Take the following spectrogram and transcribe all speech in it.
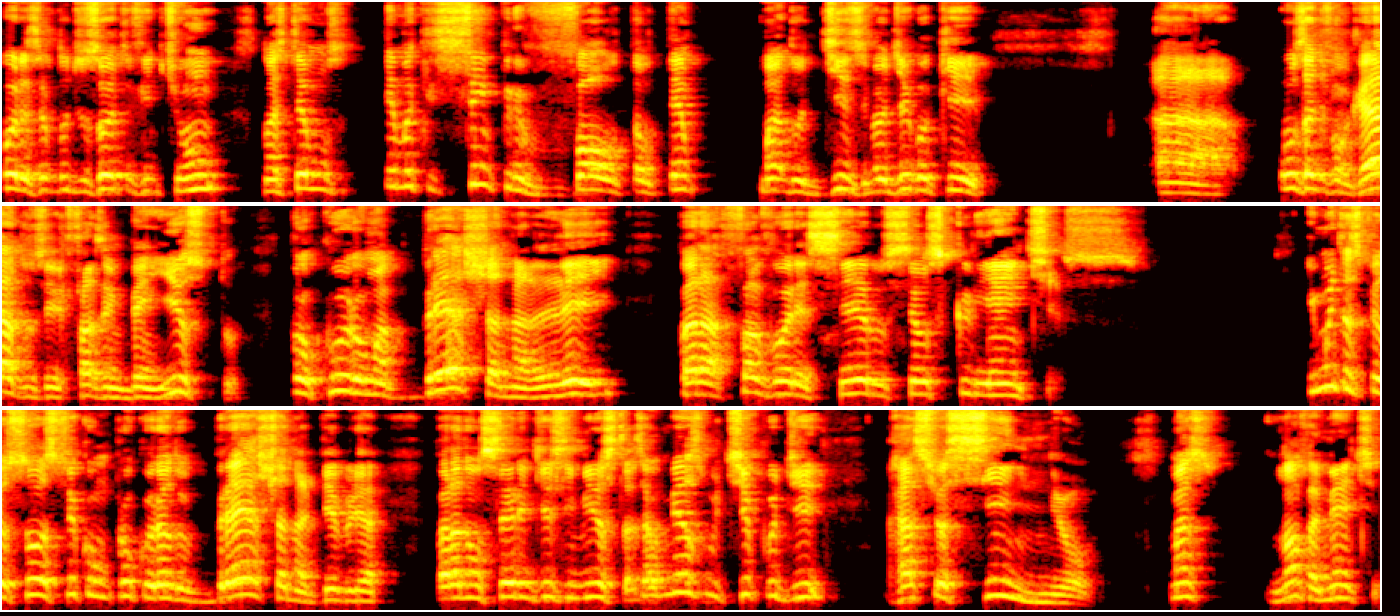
Por exemplo, no 18 e 21, nós temos um tema que sempre volta o tempo do dízimo. Eu digo que ah, os advogados, e fazem bem isto, procuram uma brecha na lei para favorecer os seus clientes. E muitas pessoas ficam procurando brecha na Bíblia para não serem dizimistas. É o mesmo tipo de raciocínio. Mas, novamente,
